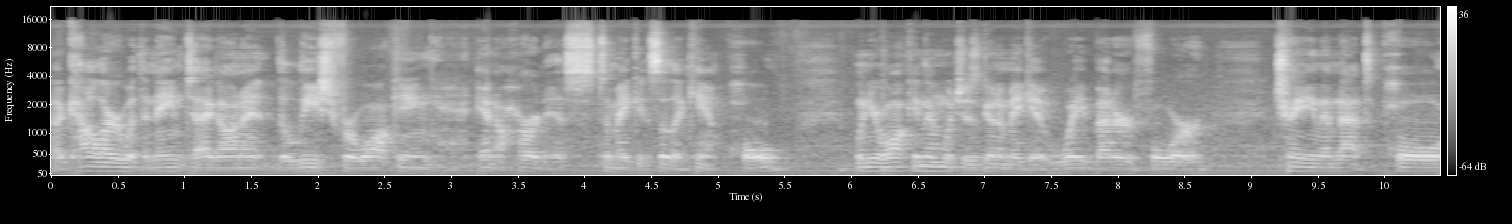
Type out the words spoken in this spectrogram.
a collar with a name tag on it, the leash for walking, and a harness to make it so they can't pull when you're walking them, which is going to make it way better for training them not to pull.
